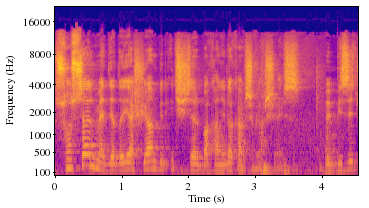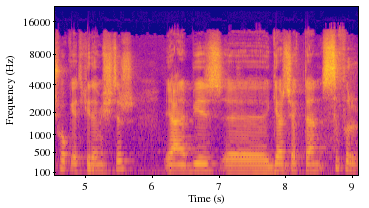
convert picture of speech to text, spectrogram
sosyal medyada yaşayan bir İçişleri Bakanı ile karşı karşıyayız. Ve bizi çok etkilemiştir. Yani biz e, gerçekten sıfır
